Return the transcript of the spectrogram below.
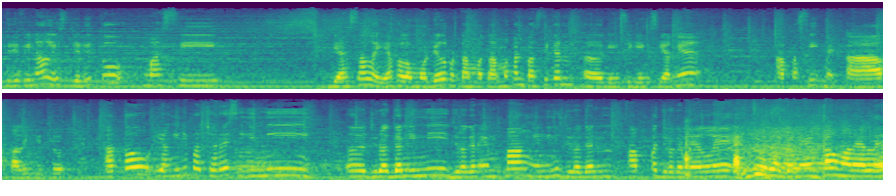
jadi finalis, jadi tuh masih biasa lah ya kalau model pertama-tama kan pasti kan eh, gengsi-gengsiannya apa sih make up paling gitu atau yang ini pacarnya si ini eh, juragan ini juragan empang yang ini juragan apa juragan lele. Juragan empang malele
